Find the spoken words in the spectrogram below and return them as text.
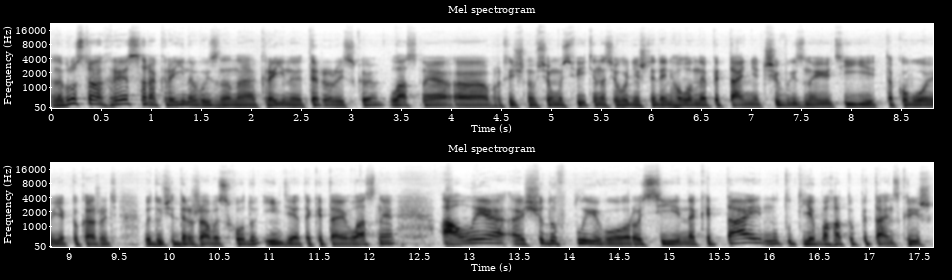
Не просто агресора, країна визнана країною терористською, власне, е, практично у всьому світі. На сьогоднішній день головне питання: чи визнають її таковою, як то кажуть, ведучі держави Сходу, Індія та Китай, власне. Але е, щодо впливу Росії на Китай, ну тут є багато питань. Скоріш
